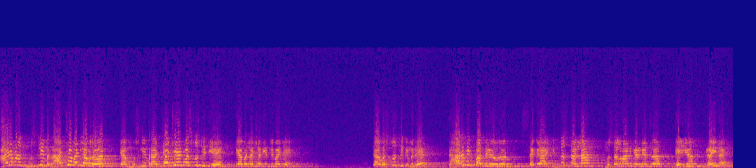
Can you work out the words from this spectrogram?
आणि म्हणून मुस्लिम राज्य म्हटल्याबरोबर या मुस्लिम राज्याची एक वस्तुस्थिती आहे ती आपण लक्षात घेतली पाहिजे. त्या वस्तुस्थितीमध्ये धार्मिक पातळीवरून सगळ्या हिंदुस्थानला मुसलमान करण्याचं ध्येय ग्रहित आहे.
